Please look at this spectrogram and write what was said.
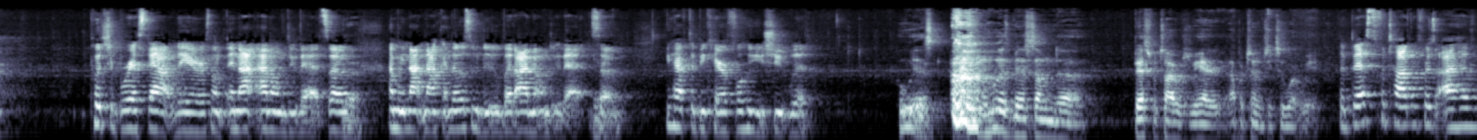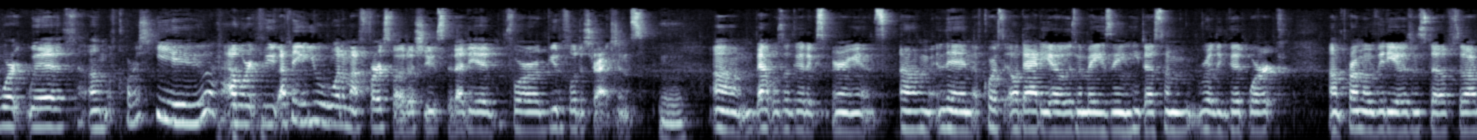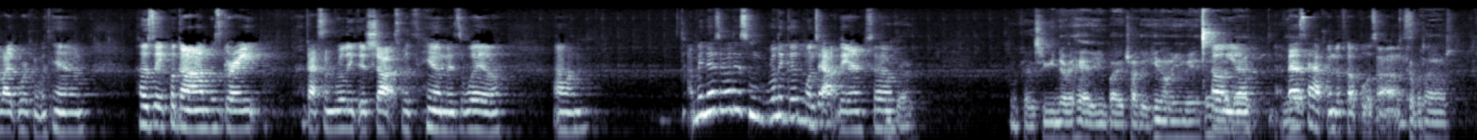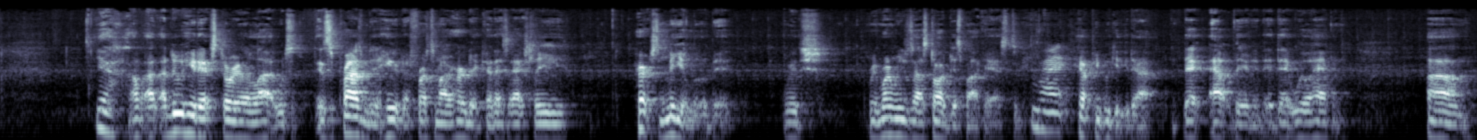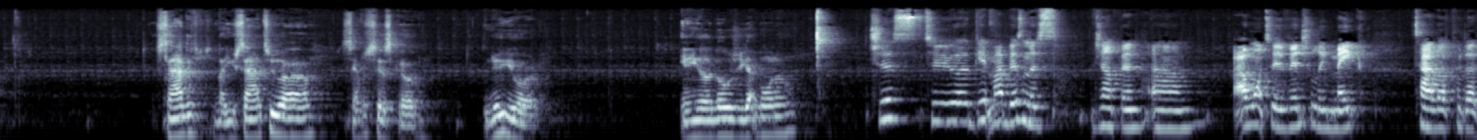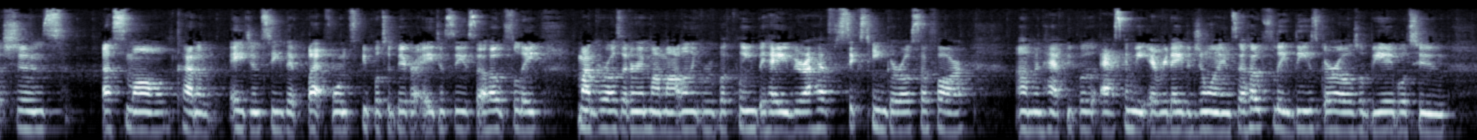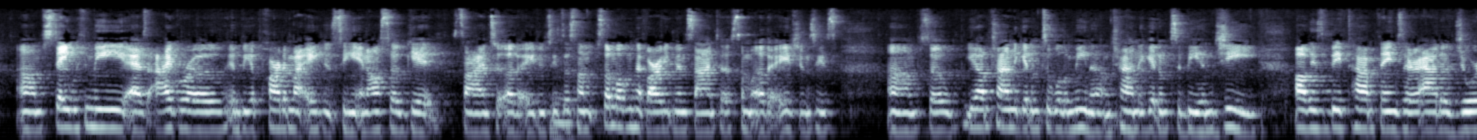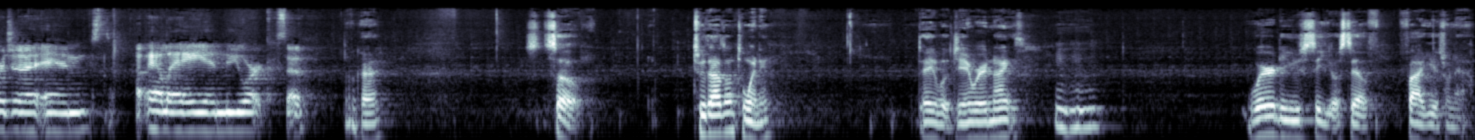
put your breast out there or something. And I, I don't do that. So, Yeah. I mean, not knocking those who do, but I don't do that. So you have to be careful who you shoot with. Who is who has been some of the best photographers we had opportunity to work with? The best photographers I have worked with, um, of course, you. I worked. with you. I think you were one of my first photo shoots that I did for Beautiful Distractions. Um, that was a good experience. Um, and then, of course, El Daddio is amazing. He does some really good work, um, promo videos and stuff. So I like working with him. Jose Pagan was great. I got some really good shots with him as well. Um, I mean, there's really some really good ones out there. So, Okay. Okay, so you never had anybody try to hit on you or anything? oh yeah, that? that's happened a couple of times. a couple times. Yeah, I, I- do hear that story a lot, which it surprised me to hear it the first time I heard it because that's actually hurts me a little bit. Which one of the reasons I started this podcast to Right. help people get that that out there that that will happen. Um, signed now you signed to uh, San Francisco, New York. Any other goals you got going on? Just to uh, get my business jumping. Um, I want to eventually make Ty Love Productions a small kind of agency that platforms people to bigger agencies. So hopefully, my girls that are in my modeling group of Queen Behavior, I have 16 girls so far, um, and have people asking me every day to join. So hopefully, these girls will be able to um, stay with me as I grow and be a part of my agency, and also get signed to other agencies. So some some of them have already been signed to some other agencies. Um, so yeah, I'm trying to get them to Wilhelmina. I'm trying to get them to BMG. All these big time things that are out of Georgia and LA and New York. So Okay. So, 2020, day was January 9th. Mm-hmm. Where do you see yourself five years from now?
